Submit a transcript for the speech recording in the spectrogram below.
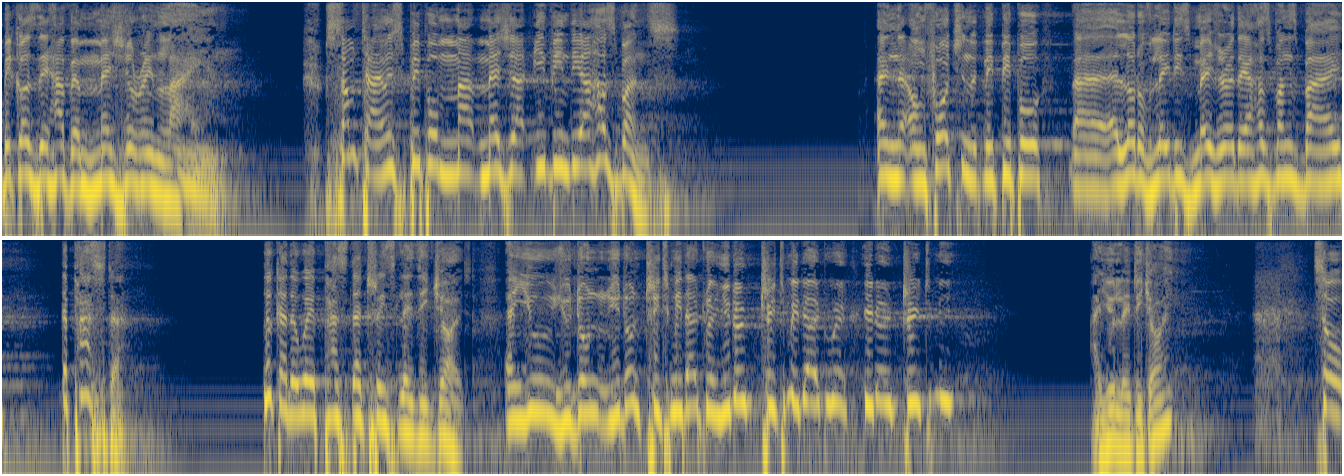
Because they have a measuring line. Sometimes people measure even their husbands. And unfortunately, people, uh, a lot of ladies measure their husbands by the pastor. Look at the way pastor treats Lady Joyce. And you, you don't, you don't treat me that way. You don't treat me that way. You don't treat me. Are you Lady Joy? So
